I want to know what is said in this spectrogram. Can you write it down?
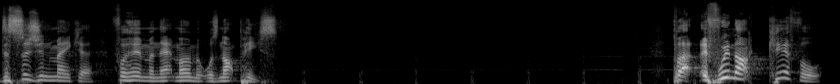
decision maker for him in that moment was not peace. But if we're not careful,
